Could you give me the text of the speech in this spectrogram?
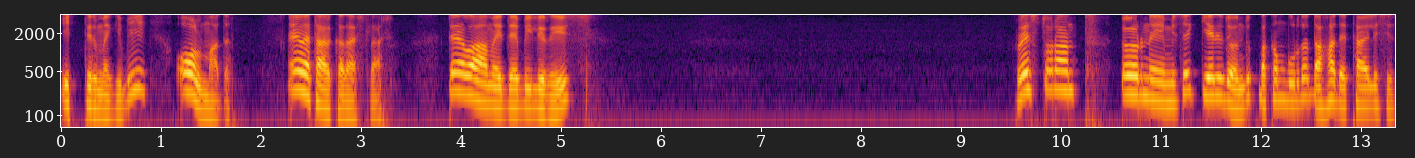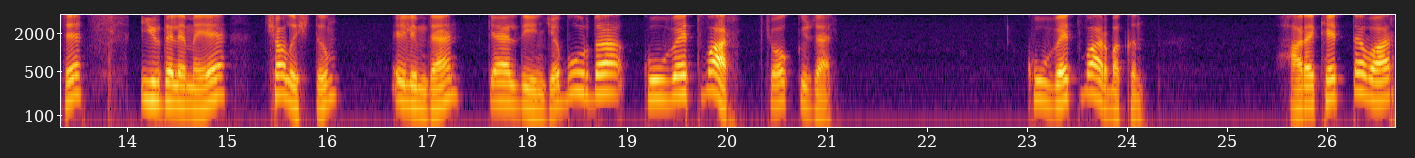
ittirme gibi olmadı. Evet arkadaşlar. Devam edebiliriz. Restoran örneğimize geri döndük. Bakın burada daha detaylı size irdelemeye çalıştım. Elimden geldiğince. Burada kuvvet var. Çok güzel. Kuvvet var bakın. Hareket de var.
